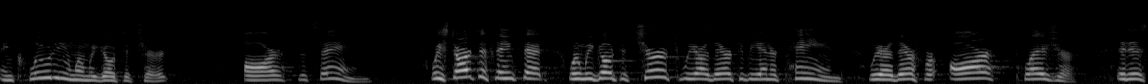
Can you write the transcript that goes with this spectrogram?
including when we go to church, are the same. We start to think that when we go to church, we are there to be entertained. We are there for our pleasure. It is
